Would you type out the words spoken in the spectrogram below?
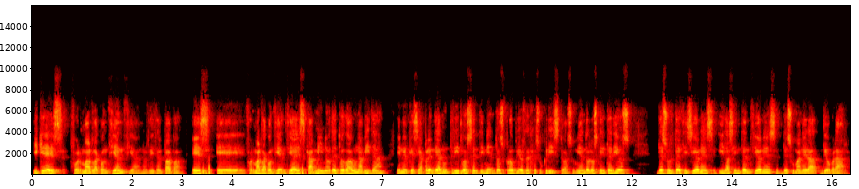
¿Y qué es formar la conciencia? Nos dice el Papa. Es eh, formar la conciencia es camino de toda una vida en el que se aprende a nutrir los sentimientos propios de Jesucristo, asumiendo los criterios de sus decisiones y las intenciones de su manera de obrar.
